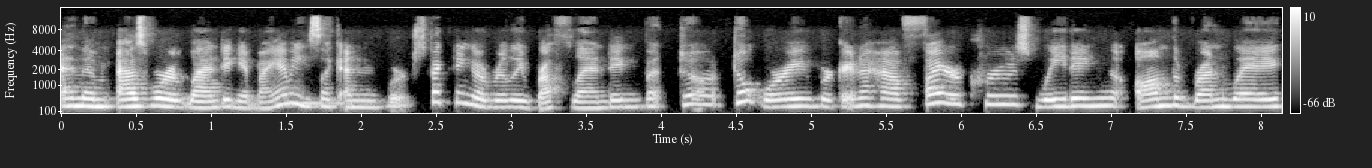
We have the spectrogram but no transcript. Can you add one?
and then as we're landing in Miami, he's like, and we're expecting a really rough landing, but don't, don't worry, we're gonna have fire crews waiting on the runway,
